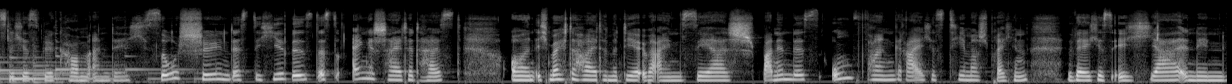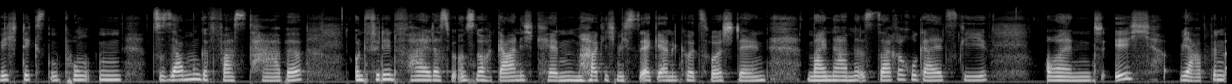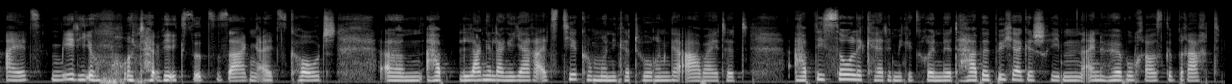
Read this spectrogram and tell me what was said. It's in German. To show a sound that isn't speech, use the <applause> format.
herzliches Willkommen an dich. So schön, dass du hier bist, dass du eingeschaltet hast. Und ich möchte heute mit dir über ein sehr spannendes, umfangreiches Thema sprechen, welches ich ja in den wichtigsten Punkten zusammengefasst habe. Und für den Fall, dass wir uns noch gar nicht kennen, <laughs> mag ich mich sehr gerne kurz vorstellen. Mein Name ist Sarah Rogalski und ich ja, bin als Medium <laughs> unterwegs sozusagen, als Coach, ähm, habe lange, lange Jahre als Tierkommunikatorin gearbeitet, habe die Soul Academy gegründet, habe Bücher geschrieben, ein Hörbuch rausgebracht.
